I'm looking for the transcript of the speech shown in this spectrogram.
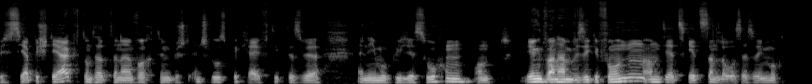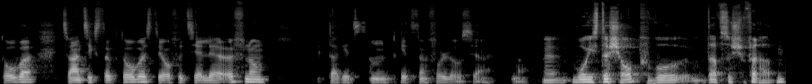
sehr bestärkt und hat dann einfach den Entschluss bekräftigt, dass wir eine Immobilie suchen. Und irgendwann haben wir sie gefunden und jetzt geht es dann los. Also im Oktober, 20. Oktober ist die offizielle Eröffnung. Da geht es dann, geht's dann voll los, ja. Genau. Wo ist der Shop? Wo darfst du schon verraten?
